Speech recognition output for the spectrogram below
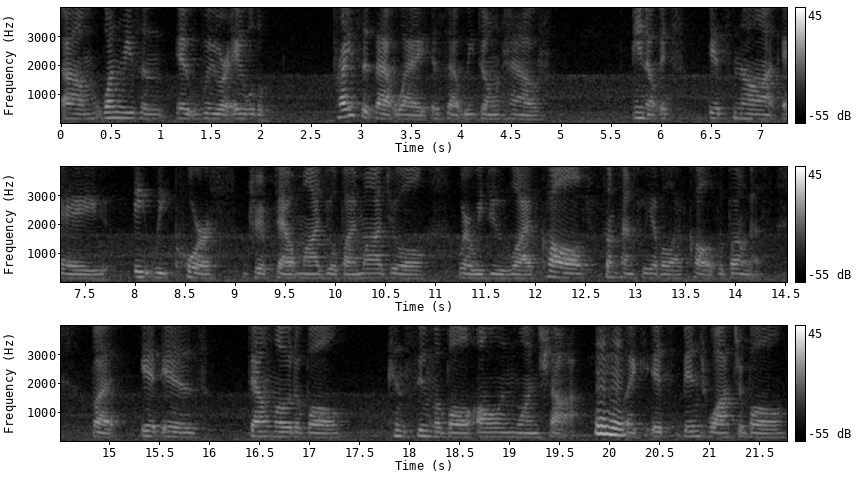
um, one reason it, we were able to price it that way is that we don't have, you know, it's it's not a eight week course dripped out module by module where we do live calls. Sometimes we have a live call as a bonus, but it is downloadable, consumable, all in one shot. Mm-hmm. Like it's binge watchable.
